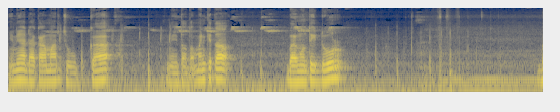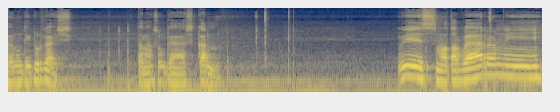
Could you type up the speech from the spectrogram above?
Ini ada kamar juga. Nih teman-teman kita bangun tidur. Bangun tidur guys. Kita langsung gaskan. Wis motor baru nih.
